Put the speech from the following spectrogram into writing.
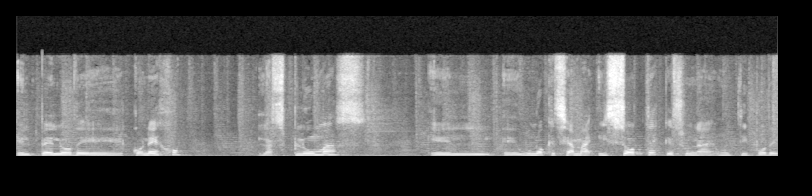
el pelo de conejo, las plumas, eh, uno que se llama isote, que es un tipo de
